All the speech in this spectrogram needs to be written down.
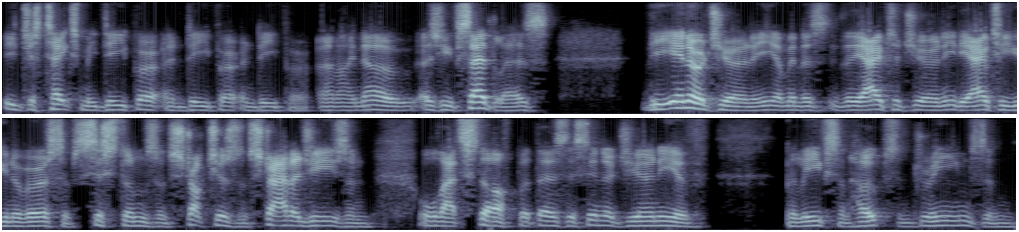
it just takes me deeper and deeper and deeper. And I know, as you've said, Les, the inner journey. I mean, there's the outer journey, the outer universe of systems and structures and strategies and all that stuff. But there's this inner journey of beliefs and hopes and dreams and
